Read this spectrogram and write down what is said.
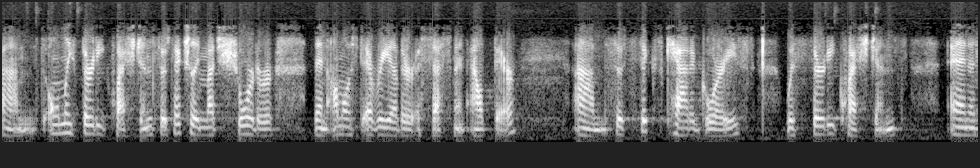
um, it's only 30 questions, so it's actually much shorter than almost every other assessment out there. Um, so six categories with 30 questions and a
